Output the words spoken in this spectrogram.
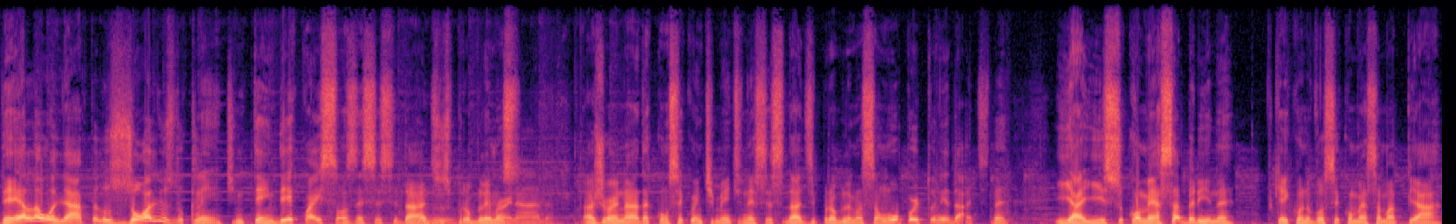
dela olhar pelos olhos do cliente, entender quais são as necessidades, uhum, os problemas. A jornada. A jornada, consequentemente, necessidades e problemas são oportunidades, né? E aí isso começa a abrir, né? Porque aí quando você começa a mapear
